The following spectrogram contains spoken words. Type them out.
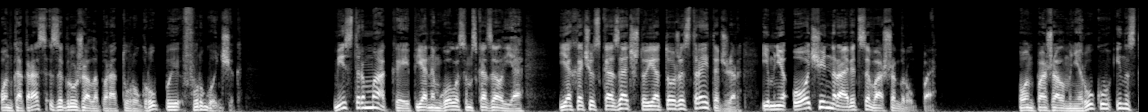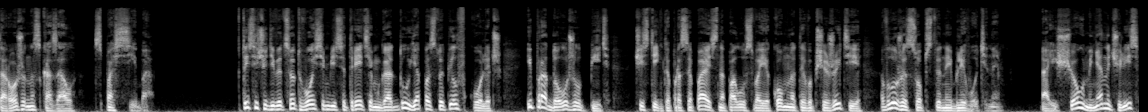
Он как раз загружал аппаратуру группы в фургончик. «Мистер Маккей», — пьяным голосом сказал я, — «я хочу сказать, что я тоже стрейтеджер, и мне очень нравится ваша группа». Он пожал мне руку и настороженно сказал «спасибо». В 1983 году я поступил в колледж и продолжил пить, частенько просыпаясь на полу своей комнаты в общежитии в луже собственной блевотины. А еще у меня начались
